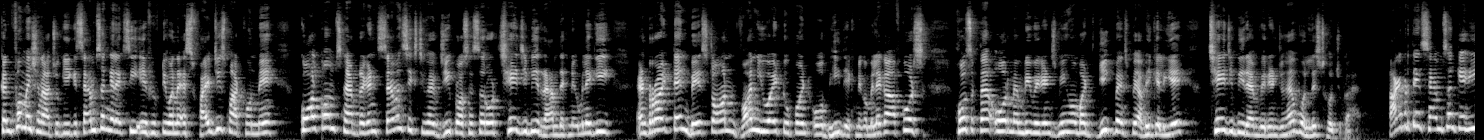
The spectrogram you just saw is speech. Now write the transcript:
कंफर्मेशन आ चुकी है कि Samsung Galaxy A fifty one S five G smartphone में Qualcomm Snapdragon seven sixty five G processor और छह जीबी रैम देखने को मिलेगी। Android ten based on One U I two point O भी देखने को मिलेगा। ऑफकोर्स हो सकता है और मेमोरी वेरियंट्स भी हो बट गीक बेंच पे अभी के लिए छह जीबी रैम वेरियंट जो है वो लिस्ट हो चुका है। आगे बढ़ते हैं सैमसंग के ही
